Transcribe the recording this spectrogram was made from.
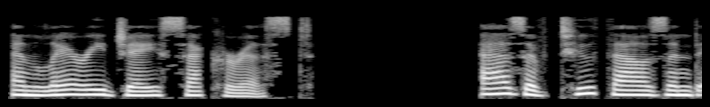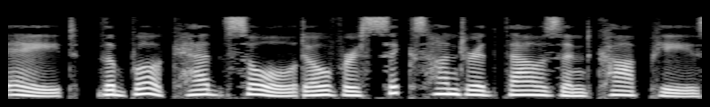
and Larry J. Sechrest. As of 2008, the book had sold over 600,000 copies.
